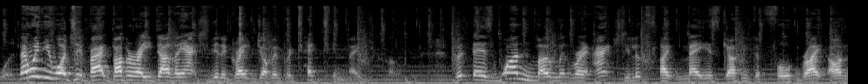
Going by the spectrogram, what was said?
wood. Now, when you watch it back, Bubba Ray Dudley actually did a great job in protecting Mae Young. But there's one moment where it actually looks like Mae is going to fall right on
